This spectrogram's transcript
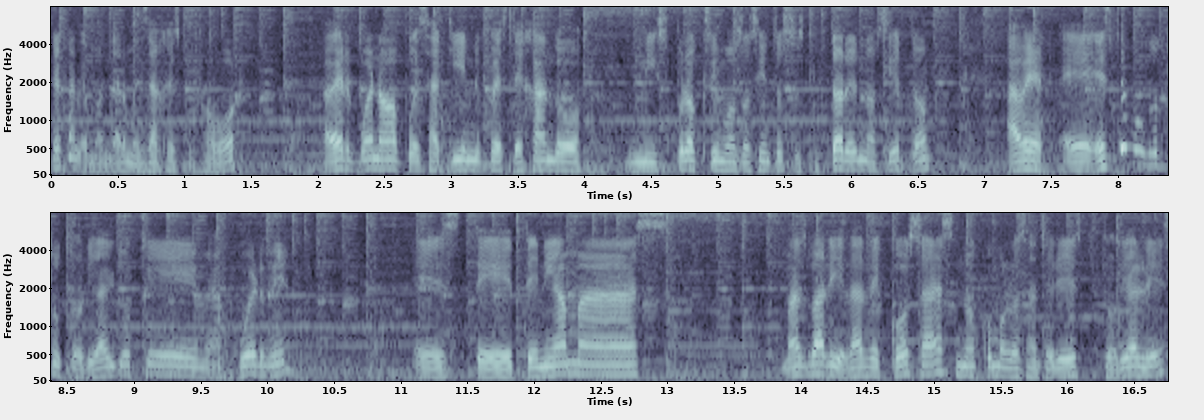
deja de mandar mensajes, por favor. A ver, bueno, pues aquí festejando mis próximos 200 suscriptores, ¿no es cierto? A ver, eh, este modo tutorial, yo que me acuerde, este, tenía más, más variedad de cosas, no como los anteriores tutoriales.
